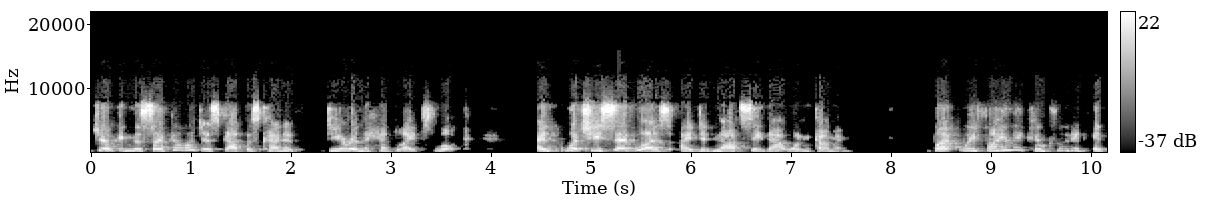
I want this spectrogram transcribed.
joking. The psychologist got this kind of deer in the headlights look. And what she said was, I did not see that one coming. But we finally concluded it,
